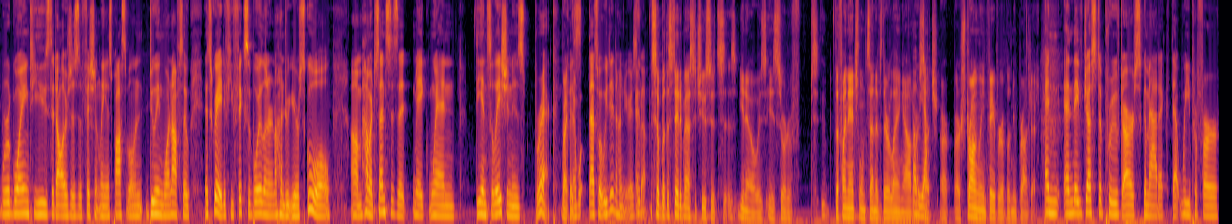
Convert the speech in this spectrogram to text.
we're going to use the dollars as efficiently as possible and doing one off. So that's great. If you fix a boiler in a hundred year school, um, how much sense does it make when the insulation is brick? Right, wh- that's what we did hundred years And ago. So, but the state of Massachusetts, is, you know, is is sort of the financial incentives they're laying out Oh, are yeah. such are, are strongly in favor of the new project. and and they've just approved our schematic that we prefer.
